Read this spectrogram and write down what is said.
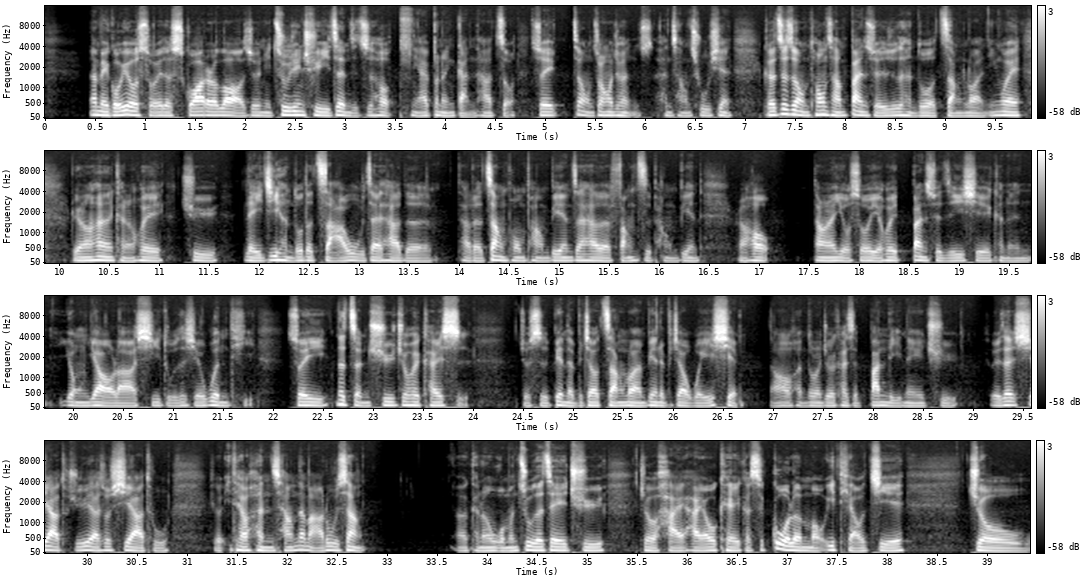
那美国又有所谓的 squatter law，就是你住进去一阵子之后，你还不能赶他走，所以这种状况就很很常出现。可这种通常伴随的就是很多的脏乱，因为流浪汉可能会去累积很多的杂物在他的他的帐篷旁边，在他的房子旁边，然后。当然，有时候也会伴随着一些可能用药啦、吸毒这些问题，所以那整区就会开始就是变得比较脏乱，变得比较危险，然后很多人就会开始搬离那一区。所以在西雅图，举例来说，西雅图有一条很长的马路上，呃，可能我们住的这一区就还还 OK，可是过了某一条街就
